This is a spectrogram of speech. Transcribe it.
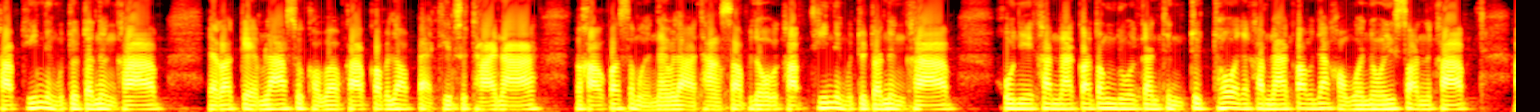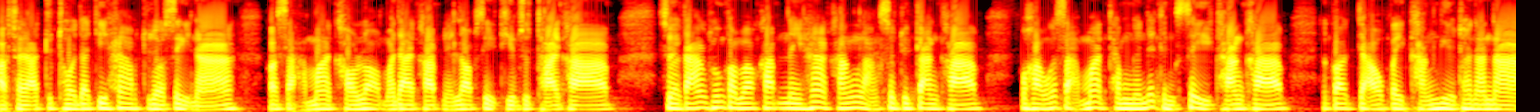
ครับที่1ประตูต่อหนึ่งครับแล้วก็เกมล่าสุดของเราครับก็เป็นรอบ 8 ทีมสุดท้ายนะพวกเขาก็เสมอในเวลาทางซาปโรครับที่1ประตูต่อหนึ่งครับคู่นี้คำนะก็ต้องดวลกันถึงจุดโทษนะครับนะก็เป็นด้าของวานโนลิซอนครับเอาชนะจุดโทษได้ที่5ประตูต่อ4นะ ก็สามารถเข้ารอบมาได้ครับในรอบ 4 ทีมสุดท้ายครับส่วนการลงทุนของเราครับใน 5 ครั้งหลังสุดด้วยกันครับพวกเขาก็สามารถทำเงินได้ถึง 4 ครั้งครับแล้วก็เจ้าไปครั้งเดียวเท่านั้นนะ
